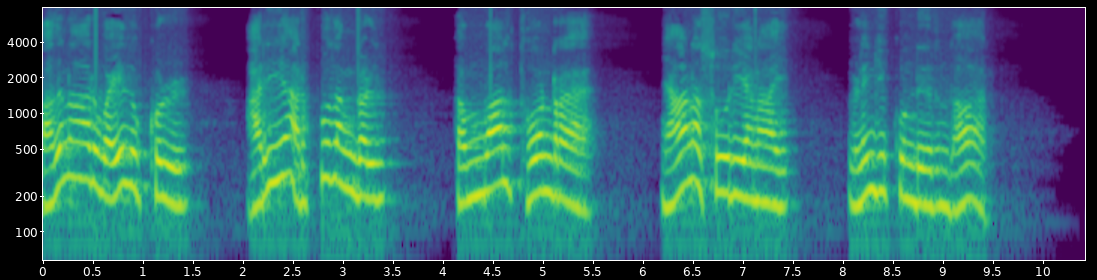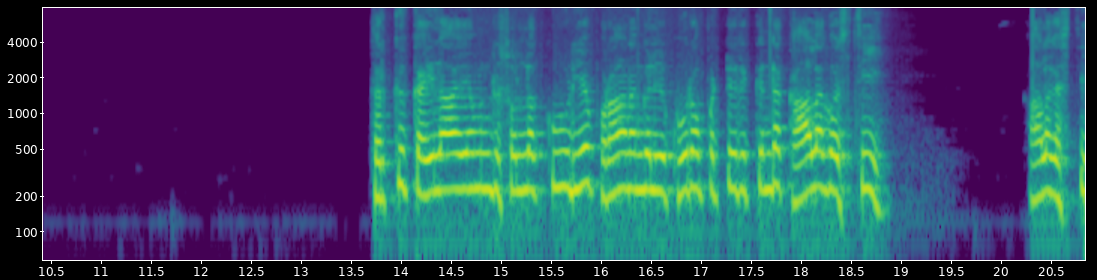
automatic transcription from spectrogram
பதினாறு வயதுக்குள் அரிய அற்புதங்கள் தம்மால் தோன்ற ஞான சூரியனாய் விளங்கிக் கொண்டு இருந்தார் தெற்கு கைலாயம் என்று சொல்லக்கூடிய புராணங்களில் கூறப்பட்டிருக்கின்ற காளகஸ்தி. காளகஸ்தி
